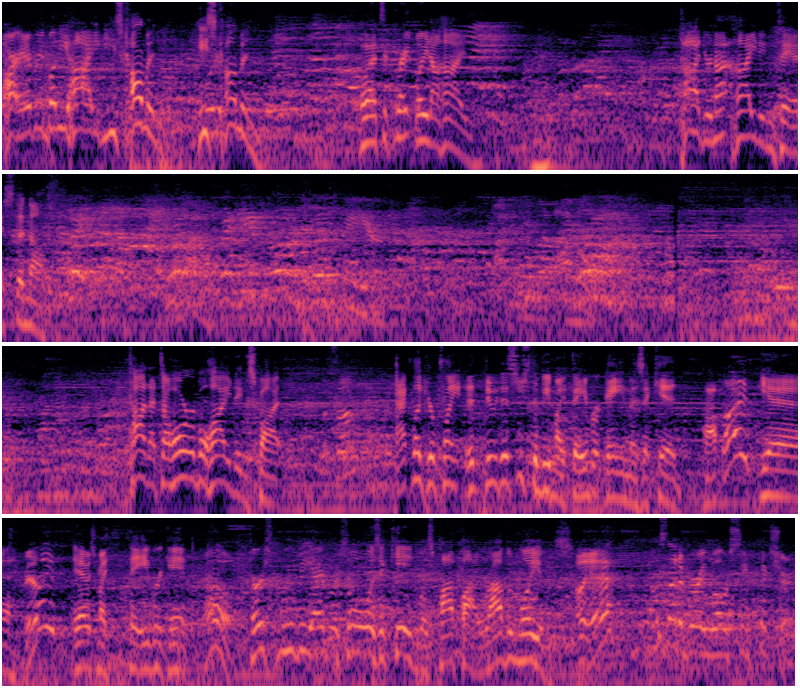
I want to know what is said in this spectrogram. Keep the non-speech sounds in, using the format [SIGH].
All right, everybody hide. He's coming. He's coming. Well, that's a great way to hide. Todd, you're not hiding fast enough. Todd, that's a horrible hiding spot. What's up? Act like you're playing. Dude, this used to be my favorite game as a kid. Popeye? Yeah. Really? Yeah, it was my favorite game. Oh. First movie I ever saw as a kid was Popeye, Robin Williams. Oh yeah? That was not a very well received picture.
